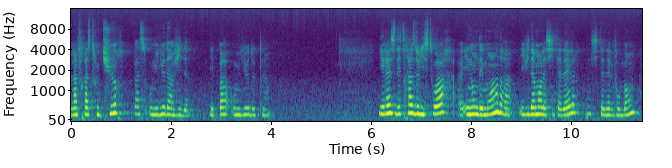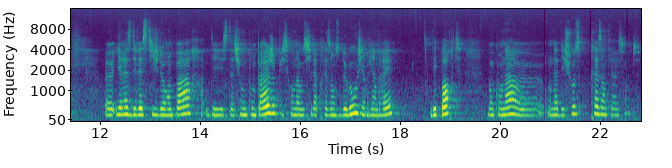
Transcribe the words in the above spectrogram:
l'infrastructure passe au milieu d'un vide et pas au milieu de plein. Il reste des traces de l'histoire, euh, et non des moindres, évidemment la citadelle, la citadelle Vauban, il reste des vestiges de remparts, des stations de pompage, puisqu'on a aussi la présence de l'eau, j'y reviendrai, des portes. Donc on a, euh, on a des choses très intéressantes.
